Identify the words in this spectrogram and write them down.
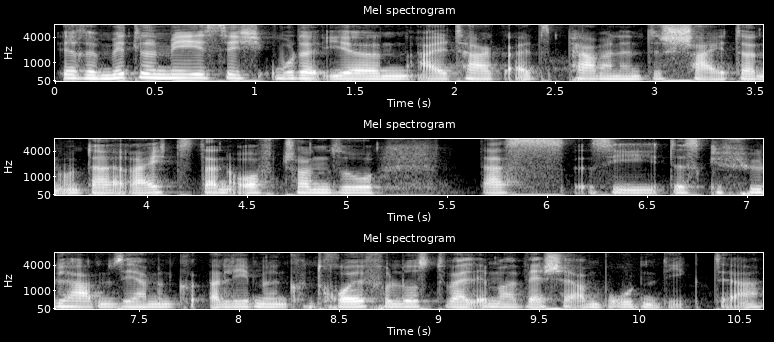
irre mittelmäßig oder ihren Alltag als permanentes Scheitern. Und da reicht es dann oft schon so, dass sie das Gefühl haben, sie haben einen, erleben einen Kontrollverlust, weil immer Wäsche am Boden liegt. Ja.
